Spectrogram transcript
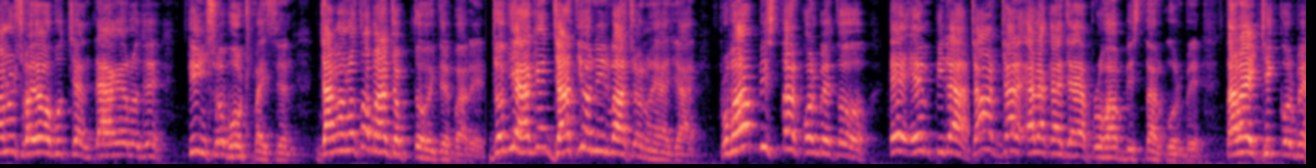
মানুষ হয়েও বুঝছেন, দেখা গেল যে তিনশো ভোট পাইছেন। জানানো তো বাজপ্ত হইতে পারে। যদি আগে জাতীয় নির্বাচন হয়ে যায় প্রভাব বিস্তার করবে তো। এ এমপিরা যার যার এলাকায় যায় প্রভাব বিস্তার করবে। তারাই ঠিক করবে,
